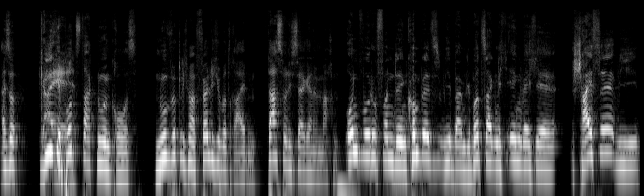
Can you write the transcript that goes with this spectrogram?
also Geil. wie Geburtstag nur in groß. Nur wirklich mal völlig übertreiben. Das würde ich sehr gerne machen. Und wo du von den Kumpels wie beim Geburtstag nicht irgendwelche Scheiße wie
